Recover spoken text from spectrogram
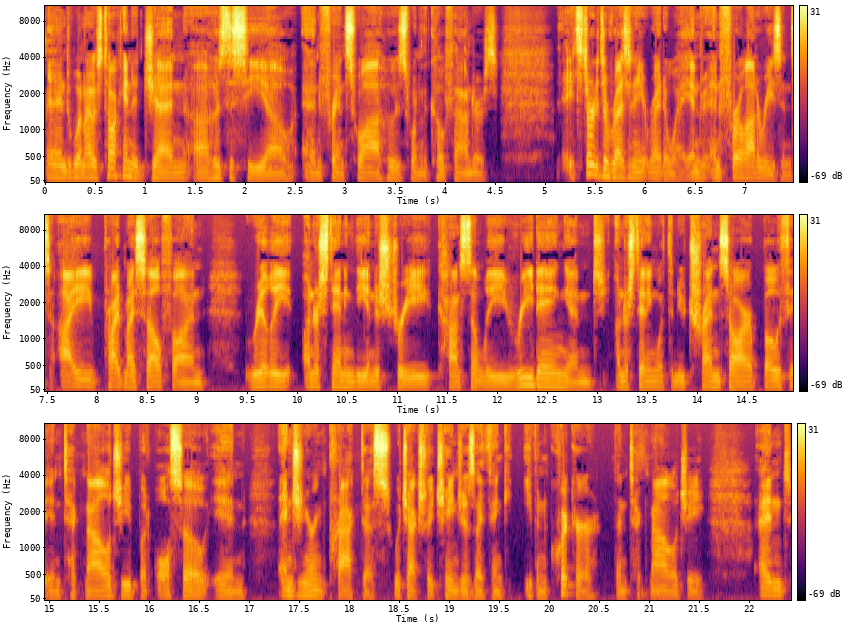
And when I was talking to Jen, uh, who's the CEO, and Francois, who's one of the co-founders, it started to resonate right away, and, and for a lot of reasons. I pride myself on really understanding the industry, constantly reading and understanding what the new trends are, both in technology but also in engineering practice, which actually changes, I think, even quicker than technology. And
